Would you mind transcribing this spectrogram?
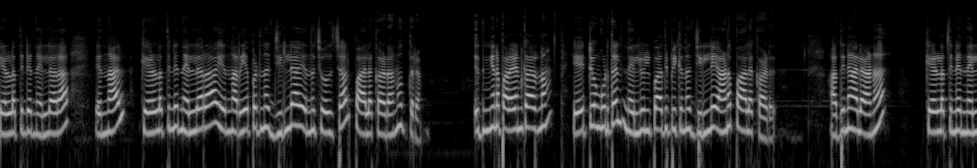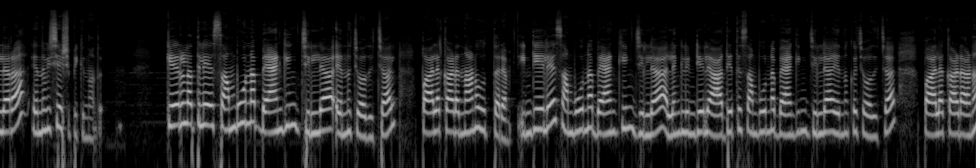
കേരളത്തിന്റെ നെല്ലറ. എന്നാൽ കേരളത്തിന്റെ നെല്ലറ എന്നറിയപ്പെടുന്ന ജില്ല എന്ന് ചോദിച്ചാൽ പാലക്കാടാണ് ഉത്തരം. ഇതിങ്ങനെ പറയാൻ കാരണം ഏറ്റവും കൂടുതൽ നെല്ലുൽപാദിപ്പിക്കുന്ന ജില്ലയാണ് പാലക്കാട്. അതിനാലാണ് കേരളത്തിന്റെ നെല്ലറ എന്ന് വിശേഷിപ്പിക്കുന്നത്. കേരളത്തിലെ സമ്പൂർണ ബാങ്കിംഗ് ജില്ല എന്ന് ചോദിച്ചാൽ പാലക്കാട് എന്നാണ് ഉത്തരം. ഇന്ത്യയിലെ സമ്പൂർണ ബാങ്കിംഗ് ജില്ല അല്ലെങ്കിൽ ഇന്ത്യയിലെ ആദ്യത്തെ സമ്പൂർണ ബാങ്കിംഗ് ജില്ല എന്നൊക്കെ ചോദിച്ചാൽ പാലക്കാടാണ്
